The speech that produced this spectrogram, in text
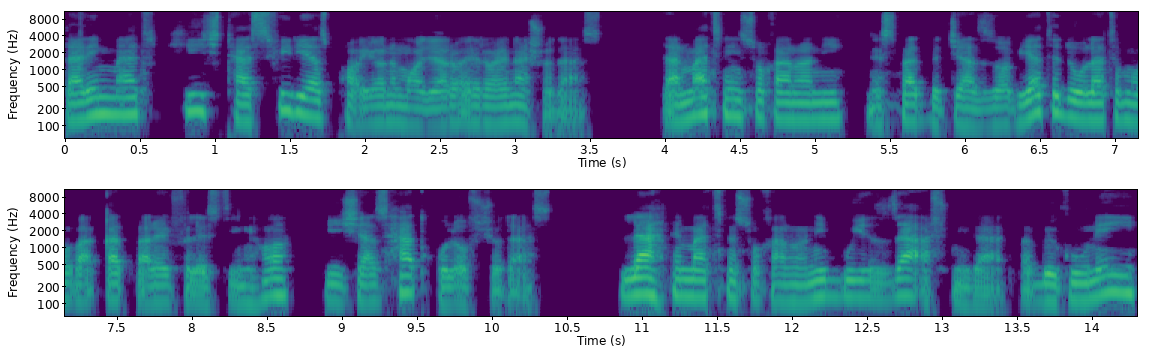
در این متن هیچ تصویری از پایان ماجرا ارائه نشده است. در متن این سخنرانی نسبت به جذابیت دولت موقت برای فلسطینی ها بیش از حد قلوف شده است. لحن متن سخنرانی بوی ضعف می‌دهد و به گونه ای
